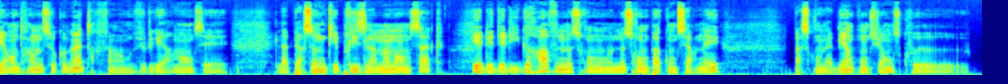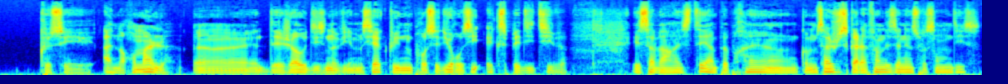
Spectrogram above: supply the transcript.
est en train de se commettre. Enfin, vulgairement, c'est la personne qui est prise la main dans le sac. Et les délits graves ne seront, ne seront pas concernés parce qu'on a bien conscience que, que c'est anormal, déjà au XIXe siècle, une procédure aussi expéditive. Et ça va rester à peu près euh, comme ça jusqu'à la fin des années 70.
